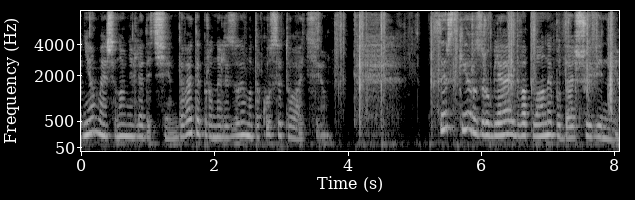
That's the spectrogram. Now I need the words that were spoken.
дня, мої шановні глядачі. Давайте проаналізуємо таку ситуацію. Сирський розробляє два плани подальшої війни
